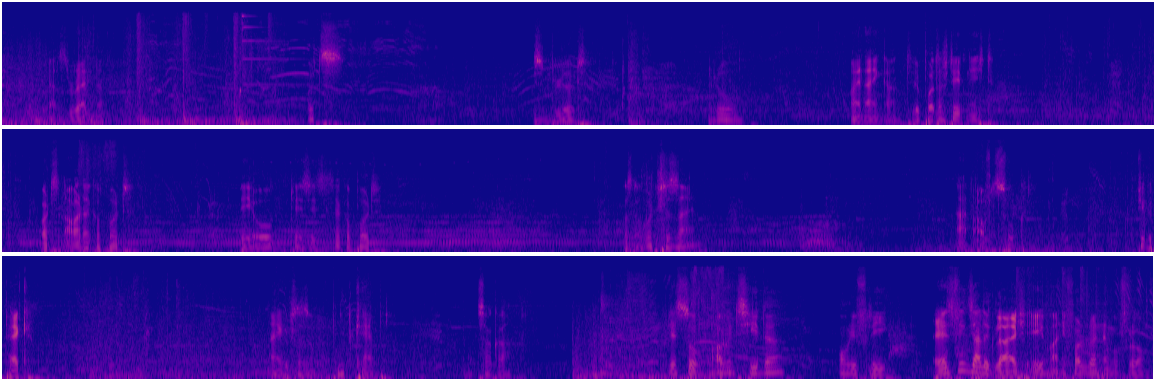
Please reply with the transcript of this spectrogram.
Ganz random. Ups. Bisschen blöd. Hallo. Mein Eingang. Teleporter steht nicht. Gott ist ein Auto kaputt. Der hier oben, der ist ist kaputt. Muss eine Rutsche sein? Art Aufzug. Viel Gepäck. Hier gibt es da so ein Bootcamp. Zocker. Jetzt so, Offenziele, um die fliegen. Jetzt fliegen sie alle gleich. Eben waren die voll random geflogen.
